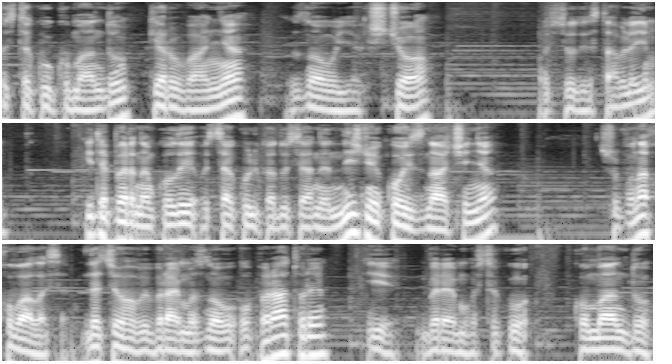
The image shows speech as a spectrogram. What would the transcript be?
ось таку команду керування. Знову, якщо ось сюди ставляємо. І тепер нам, коли ось ця кулька досягне нижнього якогось значення, щоб вона ховалася. Для цього вибираємо знову оператори і беремо ось таку команду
